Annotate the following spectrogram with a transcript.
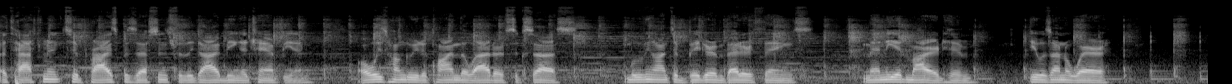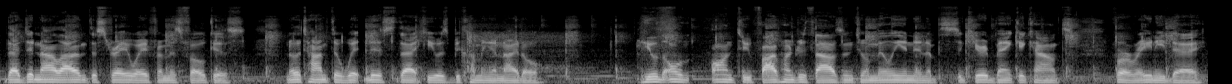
Attachment to prized possessions for the guy being a champion. Always hungry to climb the ladder of success. Moving on to bigger and better things. Many admired him. He was unaware. That did not allow him to stray away from his focus. No time to witness that he was becoming an idol. He was on to 500,000 to a million in a secured bank account for a rainy day.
